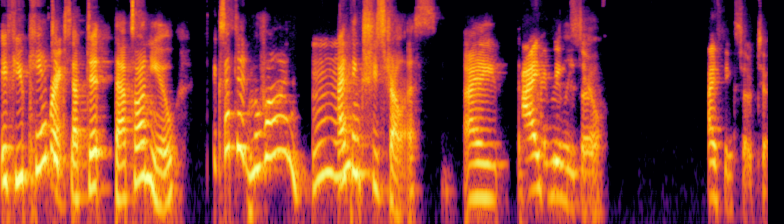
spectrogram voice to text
If you can't right. accept it, that's on you. Accept it, move on. Mm-hmm. I think she's jealous. I I, I really so. do. I think so too.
